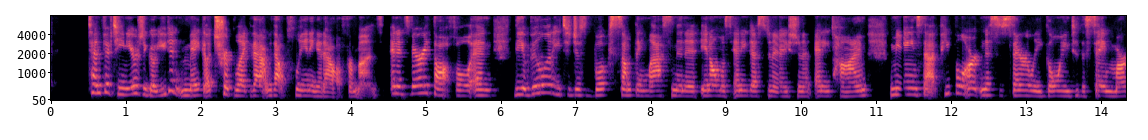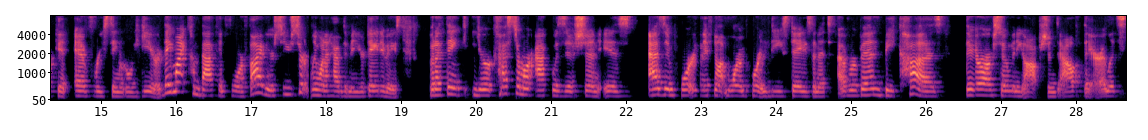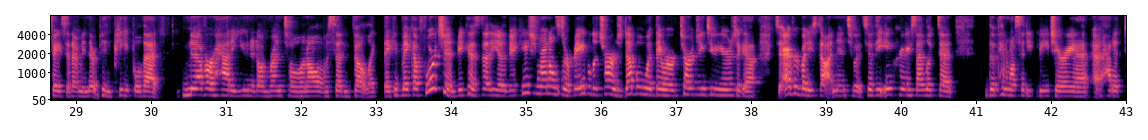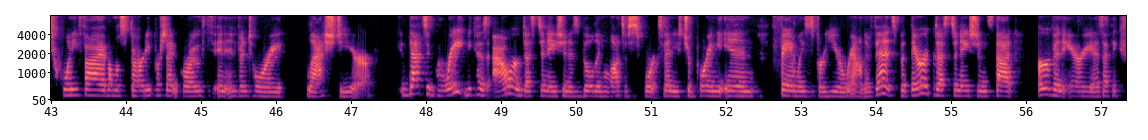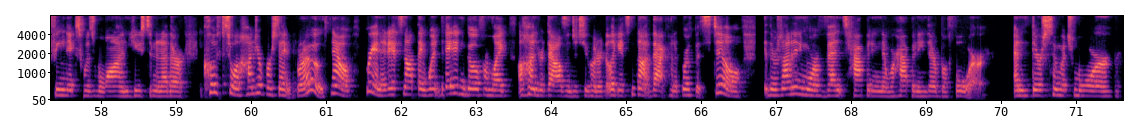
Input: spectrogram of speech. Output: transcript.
10, 15 years ago, you didn't make a trip like that without planning it out for months. And it's very thoughtful. And the ability to just book something last minute in almost any destination at any time means that people aren't necessarily going to the same market every single year. They might come back in four or five years. So you certainly want to have them in your database. But I think your customer acquisition is as important, if not more important these days than it's ever been because there are so many options out there. And let's face it, I mean, there have been people that never had a unit on rental and all of a sudden felt like they could make a fortune because the, you know, the vacation rentals are able to charge double what they were charging two years ago. So everybody's gotten into it. So the increase, I looked at the Panama City Beach area uh, had a 25, almost 30% growth in inventory last year. That's great because our destination is building lots of sports venues to bring in families for year round events. But there are destinations that urban areas. I think Phoenix was one, Houston another, close to 100% growth. Now, granted, it's not they went they didn't go from like 100,000 to 200 like it's not that kind of growth, but still there's not any more events happening than were happening there before. And there's so much more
